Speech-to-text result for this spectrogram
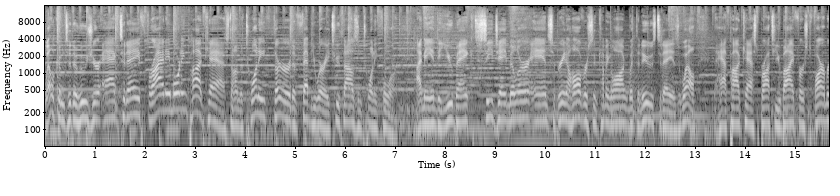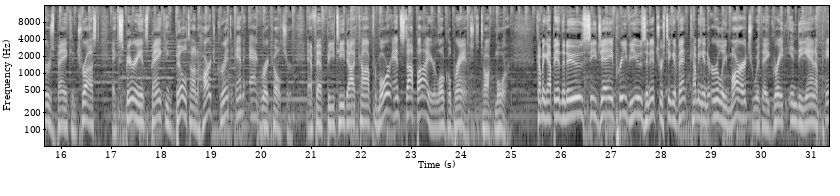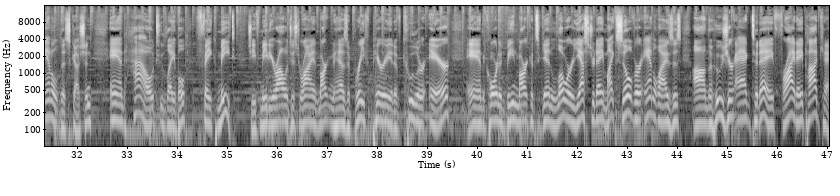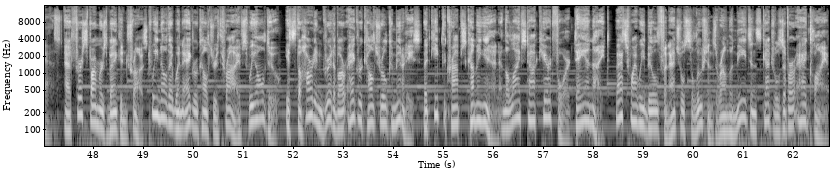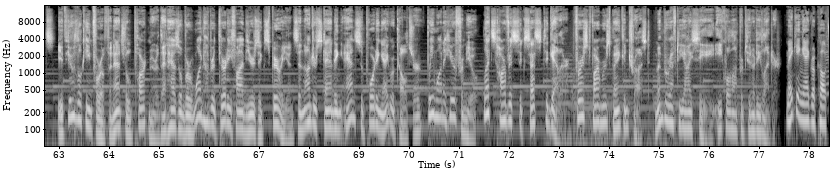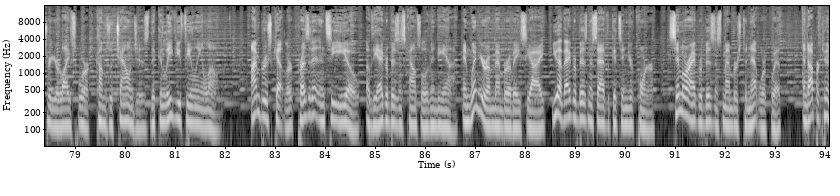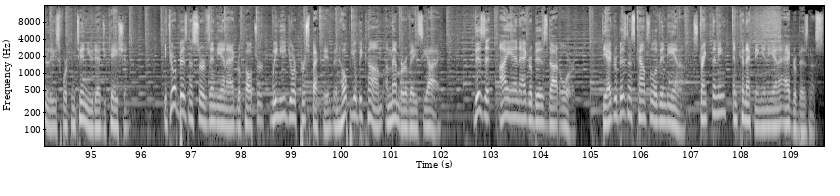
Welcome to the Hoosier Ag Today Friday morning podcast on the 23rd of February 2024. I'm Andy Eubank, CJ Miller, and Sabrina Halvorson coming along with the news today as well. The Hat Podcast brought to you by First Farmers Bank and Trust. Experience banking built on heart, grit, and agriculture. FFBT.com for more and stop by your local branch to talk more. Coming up in the news, CJ previews an interesting event coming in early March with a great Indiana panel discussion and how to label fake meat. Chief Meteorologist Ryan Martin has a brief period of cooler air, and the corn and bean markets again lower yesterday. Mike Silver analyzes on the Hoosier Ag Today Friday podcast. At First Farmers Bank and Trust, we know that when agriculture thrives, we all do. It's the heart and grit of our agricultural communities that keep the crops coming in and the livestock cared for day and night. That's why we build financial solutions around the needs and schedules of our ag clients. If you're looking for a financial partner that has over 135 years' experience in understanding and supporting agriculture, we want to hear from you. Let's harvest success together. First Farmers Bank and Trust, member FDIC, equal opportunity lender. Making agriculture your life's work comes with challenges that can leave you feeling alone. I'm Bruce Kettler, President and CEO of the Agribusiness Council of Indiana. And when you're a member of ACI, you have agribusiness advocates in your corner, similar agribusiness members to network with, and opportunities for continued education. If your business serves Indiana agriculture, we need your perspective and hope you'll become a member of ACI. Visit inagribiz.org. The Agribusiness Council of Indiana, strengthening and connecting Indiana agribusiness.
